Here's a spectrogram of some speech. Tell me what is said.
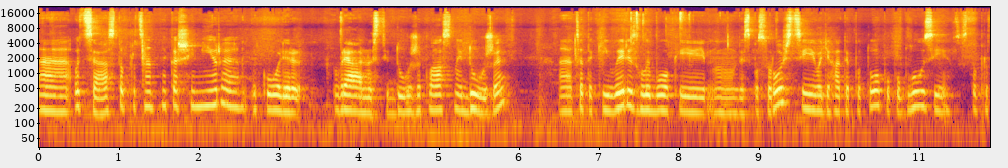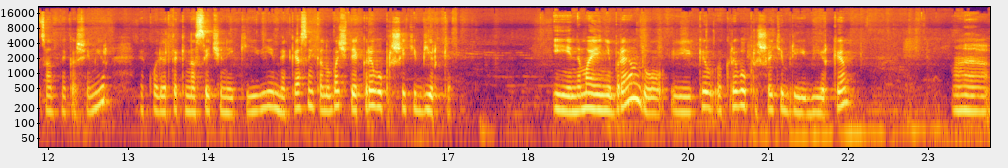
Е, Оця 100% кашемір. Колір в реальності дуже класний, дуже. Е, Це такий виріз глибокий, десь по сорочці, одягати по топу, по блузі. Це 100% кашемір. Е, Колір такий насичений ківі, м'якесенька. Ну, бачите, як криво пришиті бірки. І немає ні бренду, і криво пришиті бірки. Е,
